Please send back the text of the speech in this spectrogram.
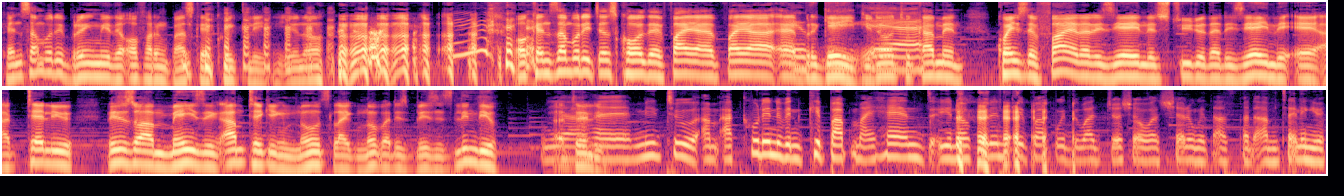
Can somebody bring me the offering basket quickly? you know, or can somebody just call the fire fire uh, Yes, brigade? You know, to come and quench the fire that is here in the studio, that is here in the air. I tell you, this is so amazing. I'm taking notes like nobody's business. Lindy, I tell you. eh, me too. Um, I couldn't even keep up my hand, you know, couldn't keep up with what Joshua was sharing with us. But I'm telling you,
